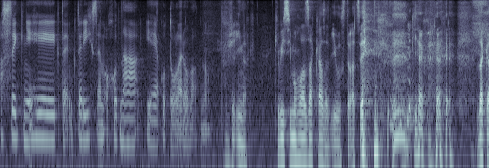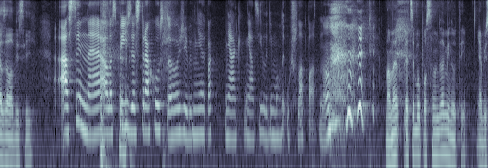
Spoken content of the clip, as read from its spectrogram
asi knihy, které, u kterých jsem ochotná je jako tolerovat. No. Takže jinak. Kdyby si mohla zakázat ilustrace, zakázala by si jich? Asi ne, ale spíš ze strachu z toho, že by mě pak nějak, nějací lidi mohli ušlapat. No. Máme před sebou posledné dvě minuty. Já bych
